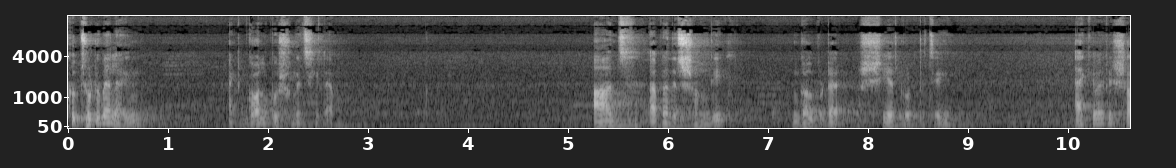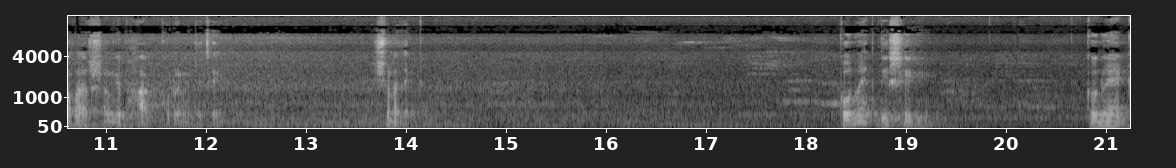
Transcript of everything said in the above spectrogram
খুব ছোটবেলায় একটা গল্প শুনেছিলাম। আজ আপনাদের সঙ্গে গল্পটা শেয়ার করতে চাই। একেবারে সবার সঙ্গে ভাগ করে নিতে চাই। শোনা যাক। কোনো এক দেশে কোনো এক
